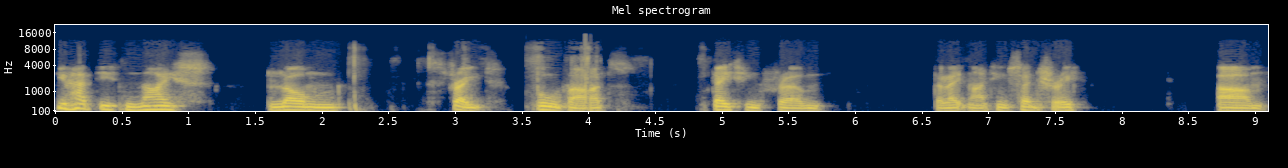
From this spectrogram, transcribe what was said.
you had these nice, long, straight boulevards dating from the late 19th century. Um,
